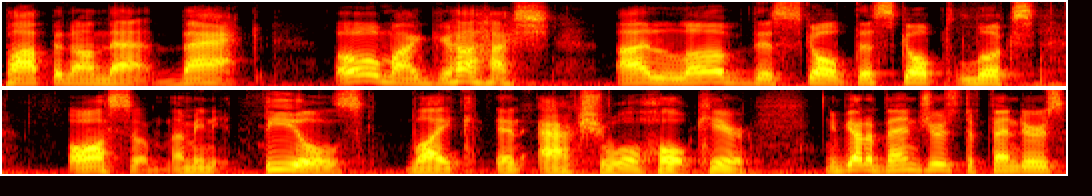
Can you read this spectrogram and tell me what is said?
popping on that back. Oh my gosh. I love this sculpt. This sculpt looks awesome. I mean, it feels like an actual Hulk here. You've got Avengers, Defenders,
